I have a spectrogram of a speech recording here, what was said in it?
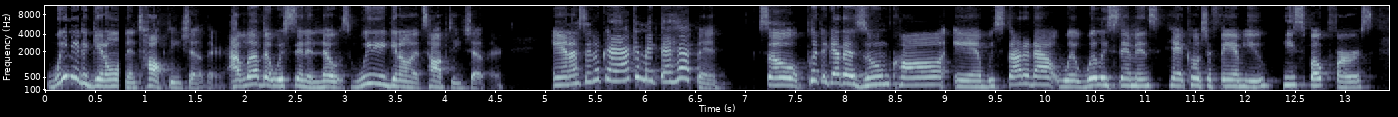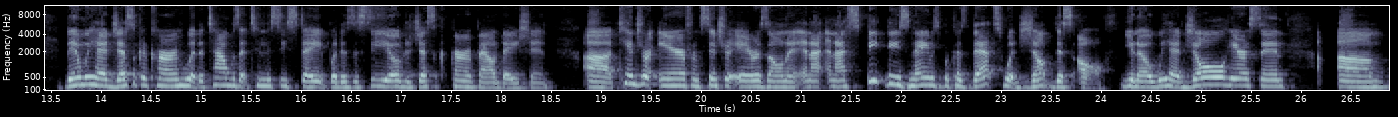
we need to get on and talk to each other. I love that we're sending notes. We need to get on and talk to each other. And i said okay i can make that happen. So put together a zoom call and we started out with willie simmons head coach of famu he spoke first then we had Jessica Kern, who at the time was at Tennessee State, but is the CEO of the Jessica Kern Foundation. Uh, Kendra Aaron from Central Arizona. And I, and I speak these names because that's what jumped this off. You know, we had Joel Harrison, um,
